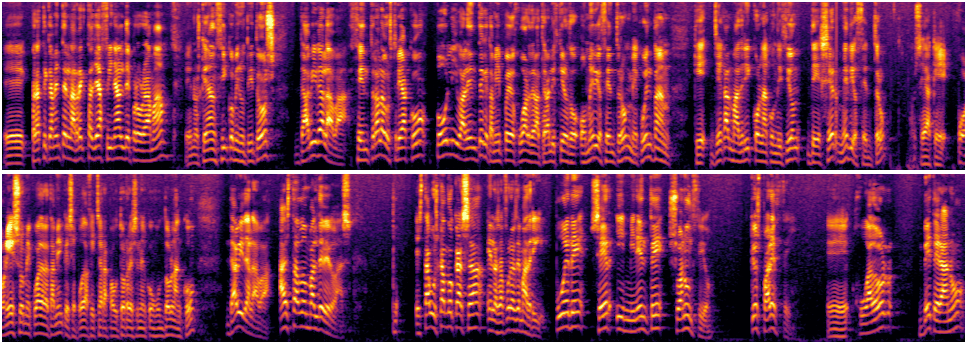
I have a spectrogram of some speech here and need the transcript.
eh, prácticamente en la recta ya final de programa. Eh, nos quedan cinco minutitos. David Alaba, central austriaco, polivalente, que también puede jugar de lateral izquierdo o medio centro. Me cuentan que llega al Madrid con la condición de ser medio centro. O sea que por eso me cuadra también que se pueda fichar a Pau Torres en el conjunto blanco. David Alaba ha estado en Valdebebas está buscando casa en las afueras de Madrid. Puede ser inminente su anuncio. ¿Qué os parece? Eh, jugador veterano,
